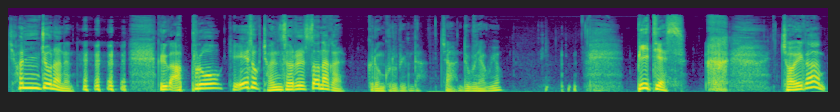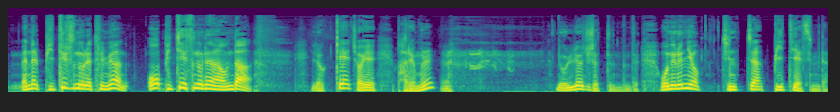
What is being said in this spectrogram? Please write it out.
현존하는, 그리고 앞으로 계속 전설을 써나갈 그런 그룹입니다. 자, 누구냐고요? BTS. 저희가 맨날 BTS 노래 틀면, 어, BTS 노래 나온다. 이렇게 저의 발음을 놀려주셨던 분들. 오늘은요, 진짜 BTS입니다.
